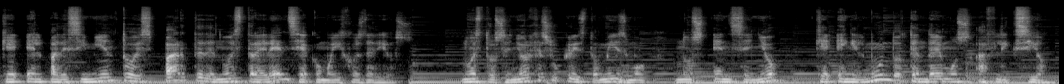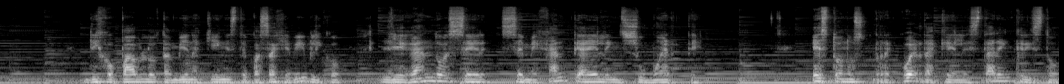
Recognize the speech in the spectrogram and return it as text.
que el padecimiento es parte de nuestra herencia como hijos de Dios nuestro Señor Jesucristo mismo nos enseñó que en el mundo tendremos aflicción. Dijo Pablo también aquí en este pasaje bíblico, llegando a ser semejante a Él en su muerte. Esto nos recuerda que el estar en Cristo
